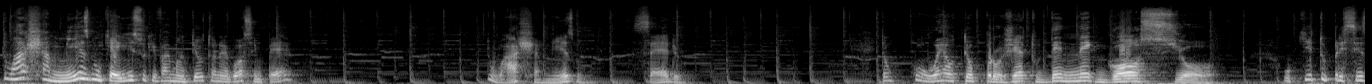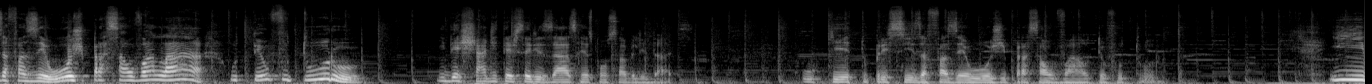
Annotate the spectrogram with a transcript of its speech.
tu acha mesmo que é isso que vai manter o teu negócio em pé? Tu acha mesmo? Sério? Então, qual é o teu projeto de negócio? O que tu precisa fazer hoje para salvar lá o teu futuro e deixar de terceirizar as responsabilidades? O que tu precisa fazer hoje para salvar o teu futuro? E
